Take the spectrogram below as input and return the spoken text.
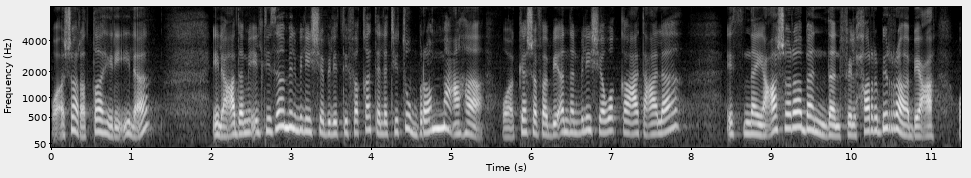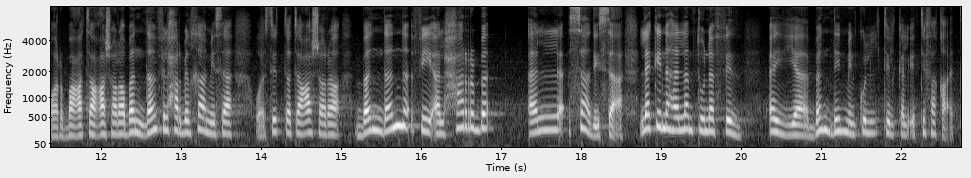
وأشار الطاهري إلى إلى عدم التزام الميليشيا بالاتفاقات التي تبرم معها وكشف بأن الميليشيا وقعت على 12 بندا في الحرب الرابعة و14 بندا في الحرب الخامسة و16 بندا في الحرب السادسة لكنها لم تنفذ أي بند من كل تلك الاتفاقات.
